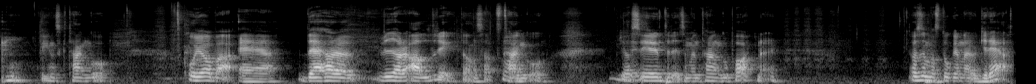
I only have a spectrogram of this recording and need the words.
finsk tango. Och jag bara, eh, det här, vi har aldrig dansat Nej. tango. Jag ser inte dig som en tangopartner. Och sen bara stod han där och grät.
